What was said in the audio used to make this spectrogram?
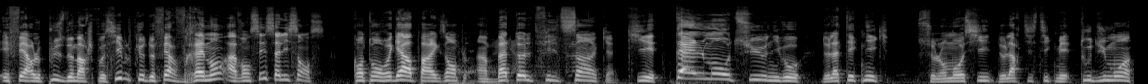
et faire le plus de marge possible que de faire vraiment avancer sa licence. Quand on regarde par exemple un Battlefield 5 qui est tellement au-dessus au niveau de la technique selon moi aussi, de l'artistique, mais tout du moins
